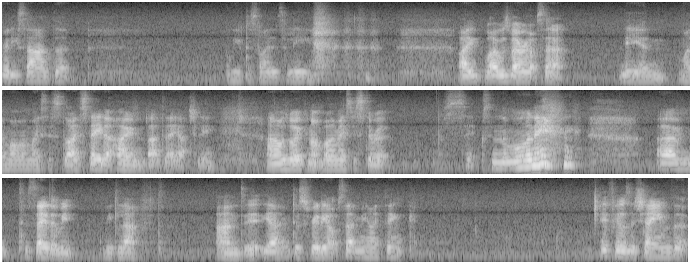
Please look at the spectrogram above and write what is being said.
really sad that we've decided to leave. I I was very upset. Me and my mum and my sister. I stayed at home that day actually, and I was woken up by my sister at six in the morning um, to say that we we'd left, and it yeah it just really upset me. I think it feels a shame that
